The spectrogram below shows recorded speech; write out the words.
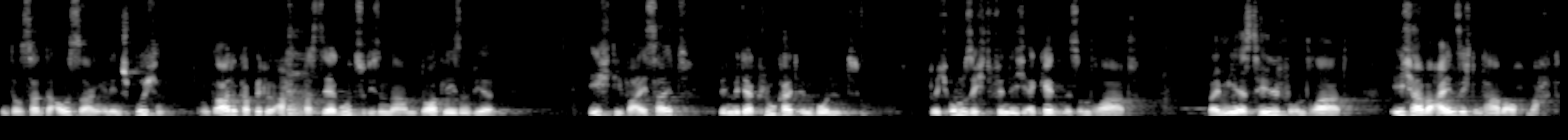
interessante Aussagen in den Sprüchen. Und gerade Kapitel 8 passt sehr gut zu diesem Namen. Dort lesen wir, ich, die Weisheit, bin mit der Klugheit im Bund. Durch Umsicht finde ich Erkenntnis und Rat. Bei mir ist Hilfe und Rat. Ich habe Einsicht und habe auch Macht.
